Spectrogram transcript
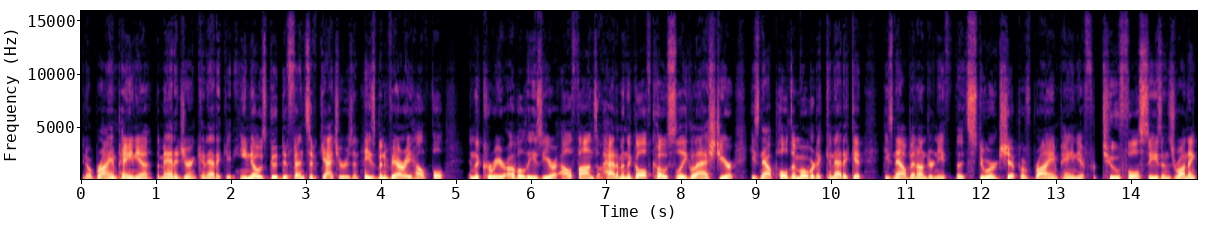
You know, Brayan Peña, the manager in Connecticut, he knows good defensive catchers, and he's been very helpful in the career of Eliezer Alfonzo. Had him in the Gulf Coast League last year. He's now pulled him over to Connecticut. He's now been underneath the stewardship of Brayan Peña for two full seasons running.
